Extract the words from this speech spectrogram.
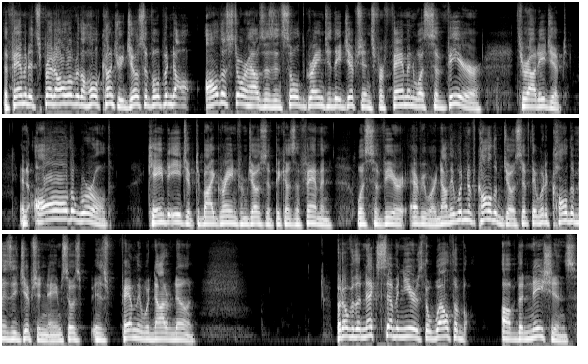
The famine had spread all over the whole country. Joseph opened all the storehouses and sold grain to the Egyptians, for famine was severe throughout Egypt. And all the world came to Egypt to buy grain from Joseph because the famine was severe everywhere. Now, they wouldn't have called him Joseph, they would have called him his Egyptian name, so his, his family would not have known. But over the next seven years, the wealth of, of the nations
